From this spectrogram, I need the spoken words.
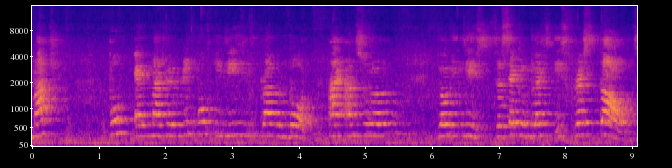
much and my favorite book is this is Dragon Ball. I go in this. The second place is restaurant.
